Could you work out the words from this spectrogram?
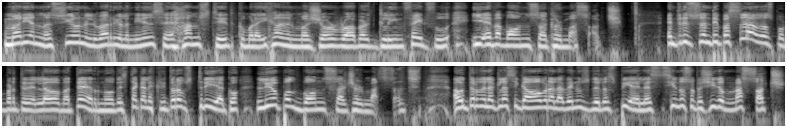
Marianne nació en el barrio londinense de Hampstead como la hija del mayor Robert Glynn Faithfull y Eva von Sacher-Masoch. Entre sus antepasados, por parte del lado materno, destaca el escritor austríaco Leopold von Sacher-Masoch, autor de la clásica obra La Venus de los Pieles, siendo su apellido Masoch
